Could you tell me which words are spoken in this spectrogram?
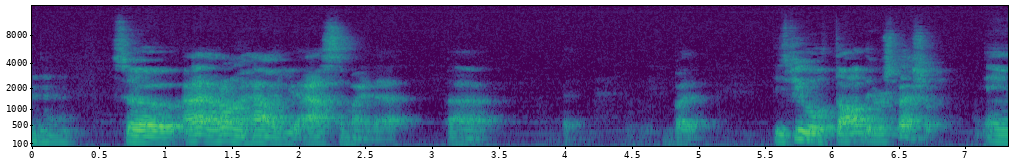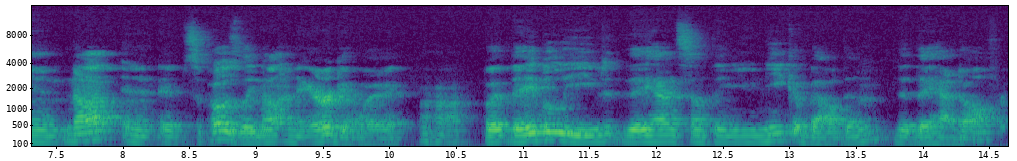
Mhm. So I, I don't know how you ask somebody that, uh, but these people thought they were special. and not in supposedly not in an arrogant way, Uh-huh. but they believed they had something unique about them that they had to offer.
